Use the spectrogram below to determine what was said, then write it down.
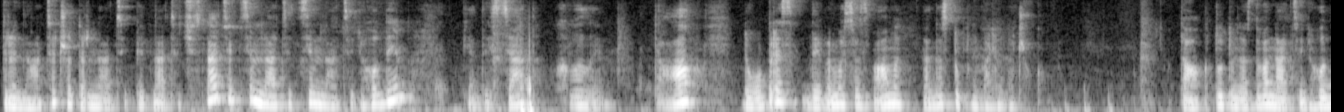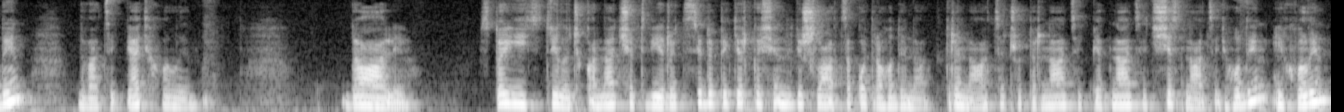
13, 14, 15, 16, 17, 17 годин 50 хвилин. Так, добре, дивимося з вами на наступний малюночок. Так, тут у нас 12 годин 25 хвилин. Далі стоїть стрілочка на четвірочці, до п'ятірки ще не дійшла. Це котра година? 13, 14, 15, 16 годин і хвилин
